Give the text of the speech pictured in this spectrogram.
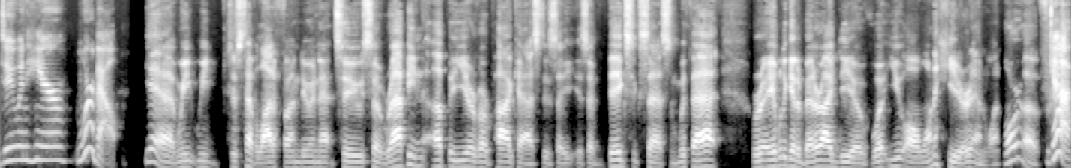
do and hear more about Yeah, we we just have a lot of fun doing that too. So wrapping up a year of our podcast is a is a big success, and with that, we're able to get a better idea of what you all want to hear and want more of. yeah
